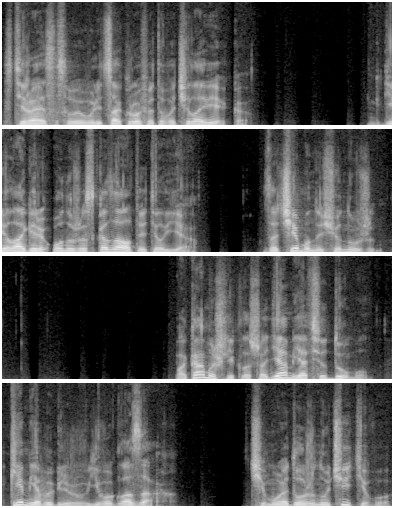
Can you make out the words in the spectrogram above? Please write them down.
стирая со своего лица кровь этого человека. «Где лагерь, он уже сказал», – ответил я. «Зачем он еще нужен?» Пока мы шли к лошадям, я все думал, кем я выгляжу в его глазах. Чему я должен учить его?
